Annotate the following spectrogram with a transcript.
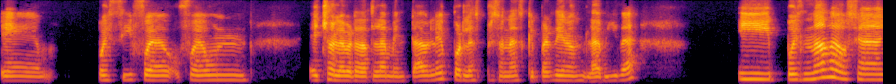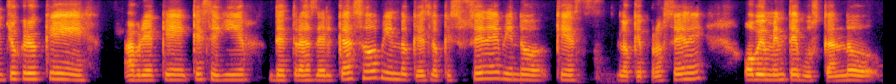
Eh, pues sí, fue, fue un hecho, la verdad, lamentable por las personas que perdieron la vida y pues nada, o sea, yo creo que habría que, seguir detrás del caso, viendo qué es lo que sucede, viendo qué es lo que procede, obviamente buscando,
